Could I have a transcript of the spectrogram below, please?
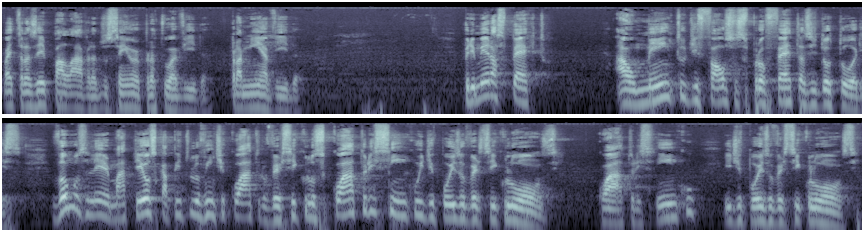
vai trazer palavra do Senhor para a tua vida, para a minha vida. Primeiro aspecto: aumento de falsos profetas e doutores. Vamos ler Mateus capítulo 24, versículos 4 e 5 e depois o versículo 11. 4 e 5 e depois o versículo 11.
